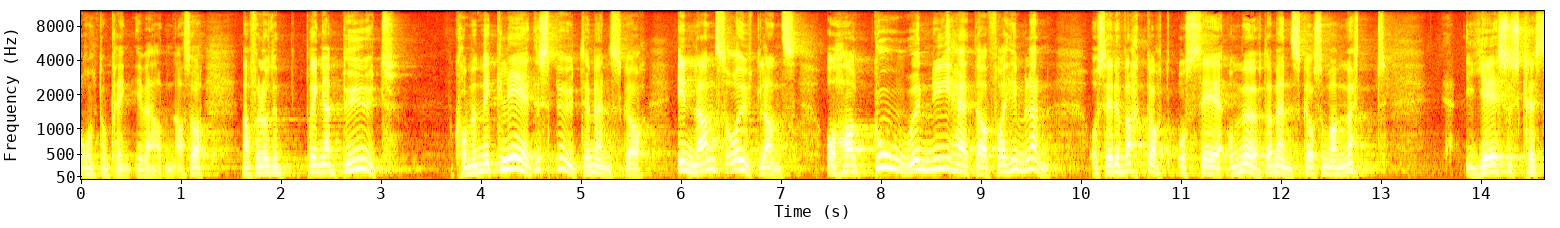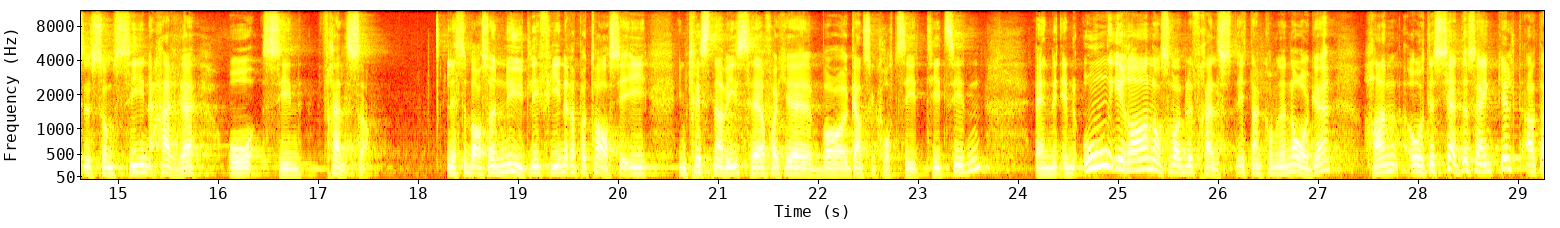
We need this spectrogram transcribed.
rundt omkring i verden. Altså, Man får lov til å bringe bud, komme med gledesbud til mennesker innenlands og utenlands, og ha gode nyheter fra himmelen. Og så er det vakkert å se og møte mennesker som har møtt Jesus Kristus som sin Herre og sin Frelser. Jeg leste bare så en nydelig, fin reportasje i en kristen avis her for ikke bare ganske kort tid siden en, en, ung iraner som var blitt frelst etter han kom til Norge. Han, og Det skjedde så enkelt at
